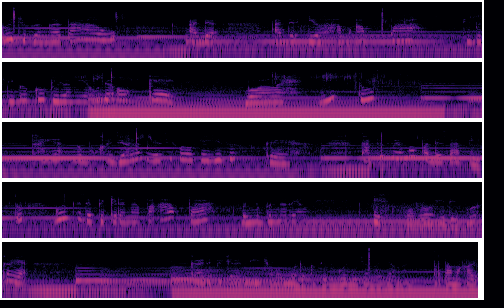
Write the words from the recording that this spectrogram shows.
gue juga nggak tahu. Ada ada ilham apa? Tiba-tiba gue bilang ya udah oke. Okay, boleh. Gitu. Kayak ngebuka jalan gak sih kalau kayak gitu? Kayak tapi memang pada saat itu gue gak ada pikiran apa-apa. Bener-bener yang ih wallahi deh. Gue kayak gak ada pikiran nih cowok mau deketin gue nih jangan-jangan. Pertama kali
